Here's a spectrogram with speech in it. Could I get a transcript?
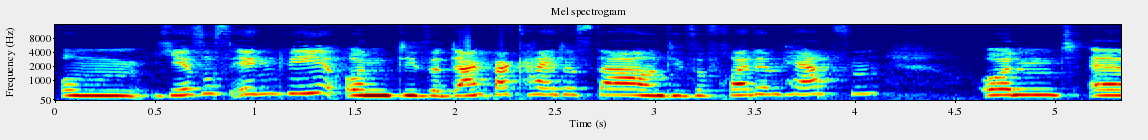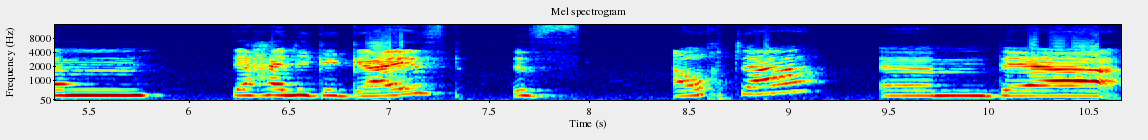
um Jesus irgendwie und diese Dankbarkeit ist da und diese Freude im Herzen. Und ähm, der Heilige Geist ist auch da. Ähm, der,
